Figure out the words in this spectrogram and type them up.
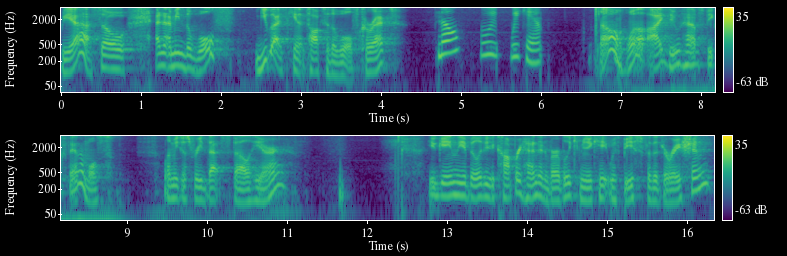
Yeah, so and I mean the wolf, you guys can't talk to the wolf, correct? No, we we can't. Oh, well, I do have speak with animals. Let me just read that spell here. You gain the ability to comprehend and verbally communicate with beasts for the duration.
